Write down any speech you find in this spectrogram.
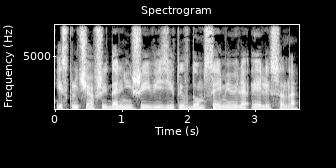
исключавший дальнейшие визиты в дом Сэмюэля Эллисона.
